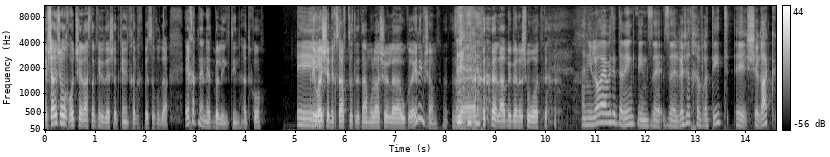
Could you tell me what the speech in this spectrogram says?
אפשר לשאול אותך עוד שאלה, סתם כי אני יודע שאת כן התחלת לחפש עבודה. איך את נהנית בלינקדאין עד כה? אה, אני רואה שנחשפת קצת לתעמולה של האוקראינים שם. זה עלה מבין השורות. אני לא אוהבת את הלינקדאין, זה, זה רשת חברתית אה, שרק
